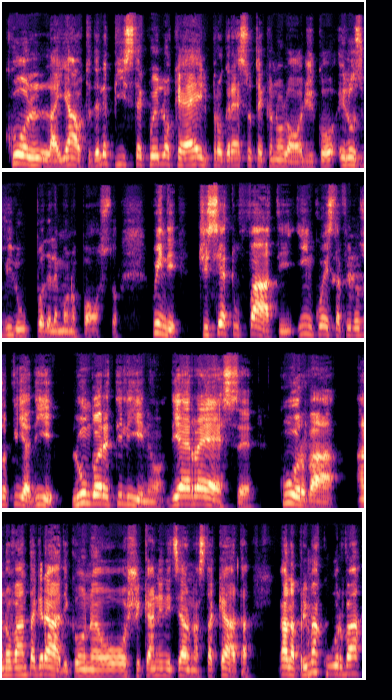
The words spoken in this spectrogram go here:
col layout delle piste quello che è il progresso tecnologico e lo sviluppo delle monoposto. Quindi ci si è tuffati in questa filosofia di lungo rettilineo, DRS, curva a 90 gradi con o chicane iniziale, una staccata alla prima curva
